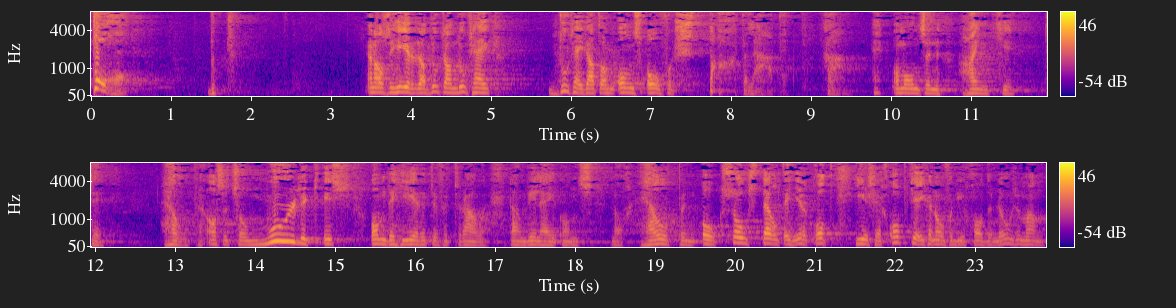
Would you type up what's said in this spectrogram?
toch. En als de Heer dat doet, dan doet Hij, doet Hij dat om ons overstag te laten gaan. Hè? Om ons een handje te helpen. Als het zo moeilijk is om de Heer te vertrouwen, dan wil Hij ons nog helpen. Ook zo stelt de Heer God hier zich op tegenover die goddeloze man.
